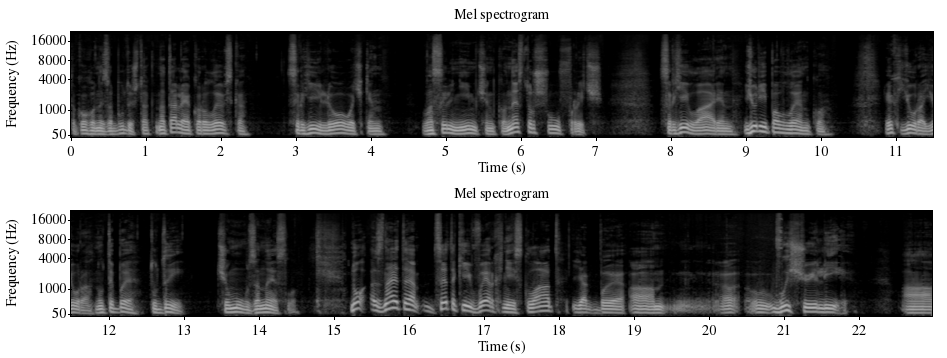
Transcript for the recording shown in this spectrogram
такого не забудеш, так? Наталія Королевська, Сергій Льовочкін, Василь Німченко, Нестор Шуфрич, Сергій Ларін, Юрій Павленко. Ех, Юра, Юра, ну тебе туди. Чому занесло? Ну, знаєте, це такий верхній склад, якби а, а, вищої ліги а,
